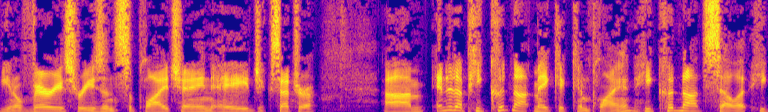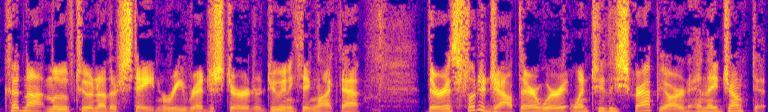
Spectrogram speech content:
you know various reasons, supply chain, age, etc. Um, ended up he could not make it compliant. He could not sell it. He could not move to another state and re-register it or do anything like that. There is footage out there where it went to the scrapyard and they junked it,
